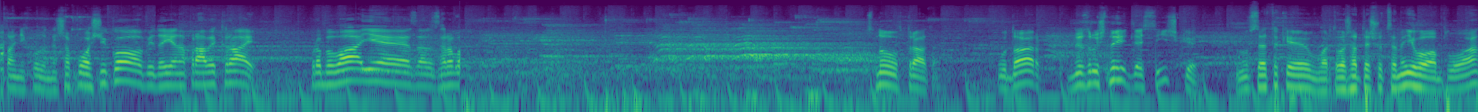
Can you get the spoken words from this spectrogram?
Останні хвилини. Шапошніков віддає на правий край. Пробиває. Зараз грава. Знову втрата. Удар незручний для січки. Ну, все-таки варто вважати, що це не його амплуа.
